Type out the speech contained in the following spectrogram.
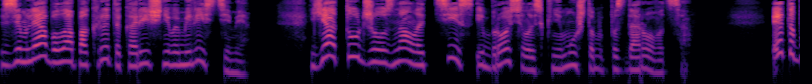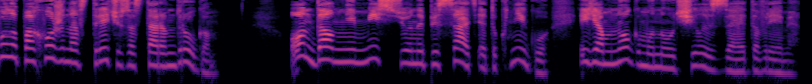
Земля была покрыта коричневыми листьями. Я тут же узнала Тис и бросилась к нему, чтобы поздороваться. Это было похоже на встречу со старым другом. Он дал мне миссию написать эту книгу, и я многому научилась за это время.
